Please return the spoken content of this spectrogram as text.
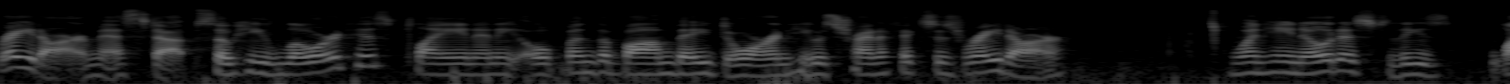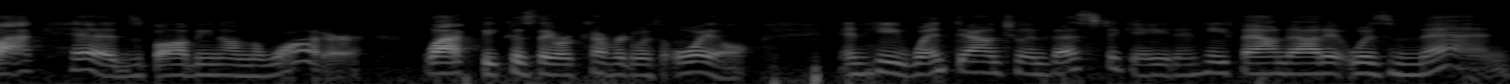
radar messed up. So he lowered his plane and he opened the bomb bay door and he was trying to fix his radar when he noticed these black heads bobbing on the water black because they were covered with oil. And he went down to investigate and he found out it was men.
